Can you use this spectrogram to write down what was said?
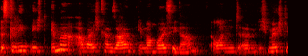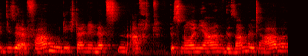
Das gelingt nicht immer, aber ich kann sagen, immer häufiger. Und ähm, ich möchte diese Erfahrungen, die ich da in den letzten acht bis neun Jahren gesammelt habe,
